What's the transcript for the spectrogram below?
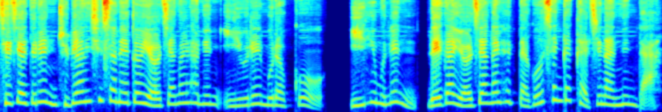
제자들은 주변 시선에도 여장을 하는 이유를 물었고 이 희문은 내가 여장을 했다고 생각하진 않는다.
